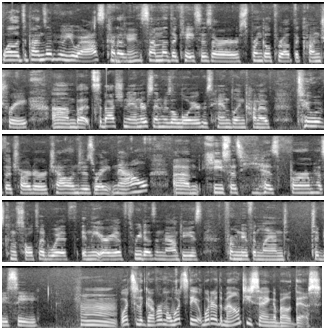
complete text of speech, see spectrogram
Well, it depends on who you ask. Kind Okay. of, some of the cases are sprinkled throughout the country. Um, but Sebastian Anderson, who's a lawyer who's handling kind of two of the charter challenges right now, um, he says he, his firm has consulted with in the area of three dozen Mounties from Newfoundland to BC. Hmm. What's the government? What's the what are the Mounties saying about this?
